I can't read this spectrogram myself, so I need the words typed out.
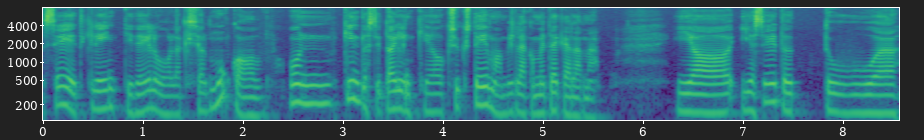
see, et klientide elu oleks seal mugav, on kindlasti Tallinki jaoks üks teema, millega me tegeleme. ja, ja seetõttu äh,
